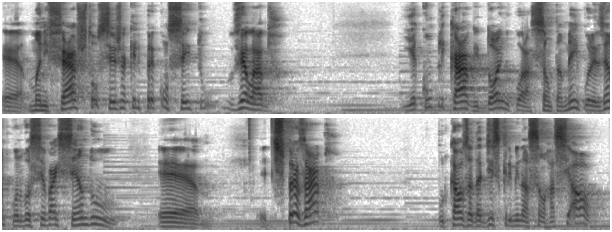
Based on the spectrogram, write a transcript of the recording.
é, manifesto ou seja aquele preconceito velado. E é complicado e dói no coração também, por exemplo, quando você vai sendo é, desprezado por causa da discriminação racial,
